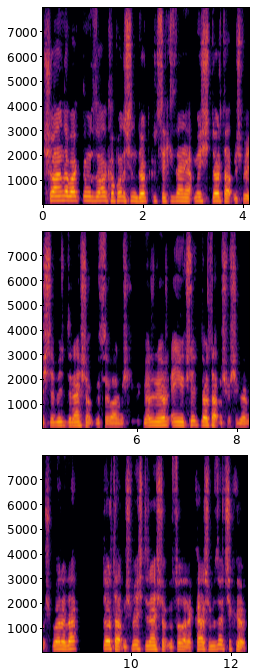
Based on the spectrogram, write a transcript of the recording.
Şu anda baktığımız zaman kapanışını 4.48'den yapmış. 4.65'te bir direnç noktası varmış gibi görünüyor. En yüksek 4.65'i görmüş. Bu arada 4.65 direnç noktası olarak karşımıza çıkıyor.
